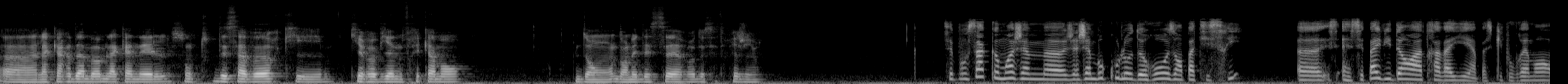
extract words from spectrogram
la cardamome, la cannelle, sont toutes des saveurs qui, qui reviennent fréquemment dans, dans les desserts de cette région. C'est pour ça que moi j'aime euh, j'ai- j'aime beaucoup l'eau de rose en pâtisserie. Euh, c'est pas évident à travailler hein, parce qu'il faut vraiment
